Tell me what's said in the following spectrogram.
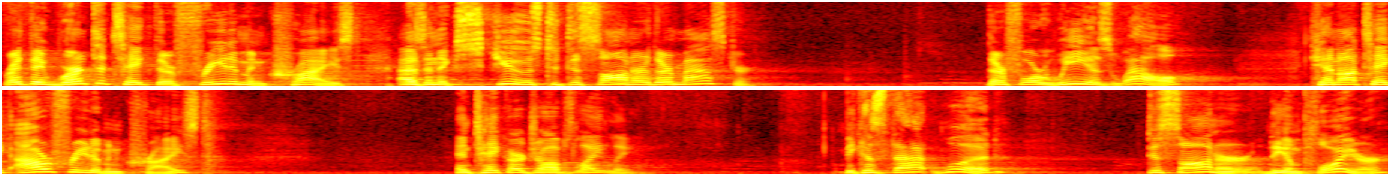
Right? They weren't to take their freedom in Christ as an excuse to dishonor their master. Therefore, we as well cannot take our freedom in Christ and take our jobs lightly. Because that would dishonor the employer,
